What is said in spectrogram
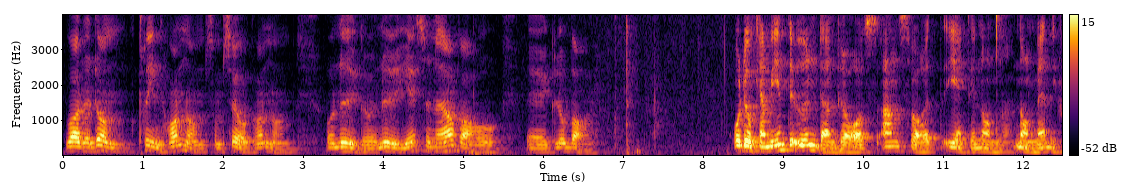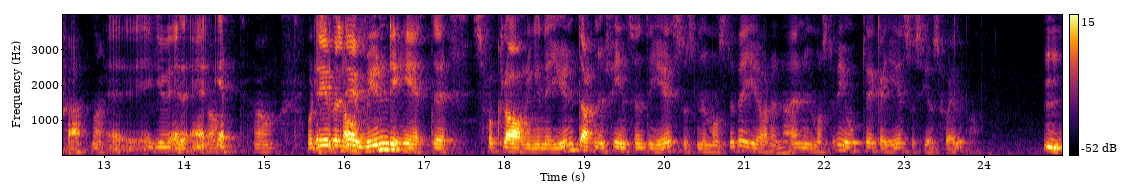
var det de kring honom som såg honom. Och nu, nu är Jesu närvaro eh, global. Och då kan vi inte undandra oss ansvaret egentligen någon, någon människa. Nej. Eh, är ju är Ja. ett. Ja. Och det är väl det myndighetsförklaringen är ju inte att nu finns inte Jesus, nu måste vi göra det. Nej, nu måste vi upptäcka Jesus i oss själva. Mm.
